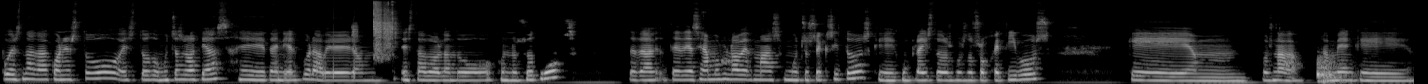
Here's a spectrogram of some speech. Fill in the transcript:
Pues nada, con esto es todo. Muchas gracias, eh, Daniel, por haber um, estado hablando con nosotros. te, deseamos una vez más muchos éxitos, que cumpláis todos vuestros objetivos que, mm, pues nada, también que,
